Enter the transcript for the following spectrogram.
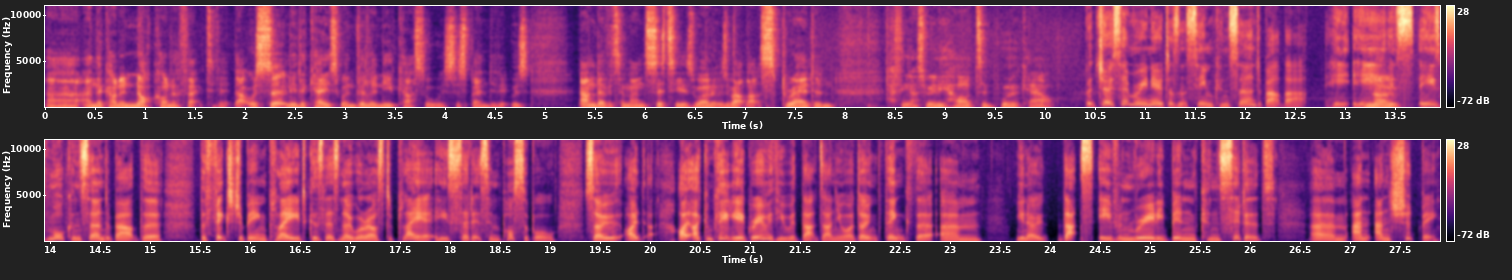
uh, and the kind of knock-on effect of it. That was certainly the case when Villa Newcastle was suspended. It was and Everton Man City as well. It was about that spread, and I think that's really hard to work out. But Jose Mourinho doesn't seem concerned about that. He he No. is he's more concerned about the the fixture being played because there's nowhere else to play it. He's said it's impossible. So I, I I completely agree with you with that, Daniel. I don't think that um you know that's even really been considered um and and should be.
